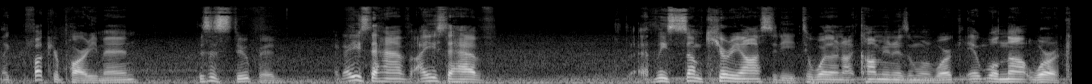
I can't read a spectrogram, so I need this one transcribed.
Like, fuck your party, man. This is stupid. Like, I used to have, I used to have at least some curiosity to whether or not communism would work. It will not work.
